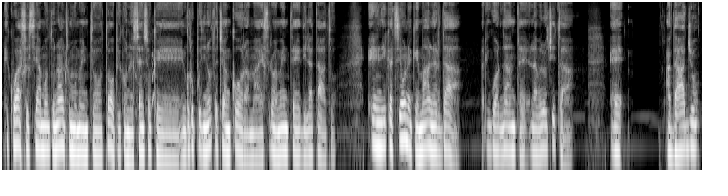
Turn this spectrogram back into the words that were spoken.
E qua assistiamo ad un altro momento topico, nel senso che il gruppo di note c'è ancora, ma è estremamente dilatato. E l'indicazione che Mahler dà riguardante la velocità è adagio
